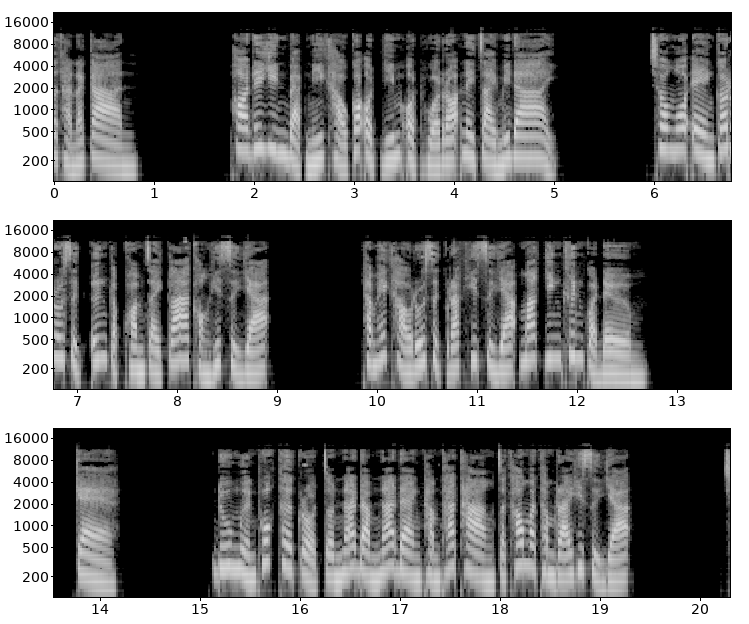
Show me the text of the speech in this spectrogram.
สถานการณ์ พอได้ยินแบบนี้เขาก็อดยิ้มอดหัวเราะในใจไม่ได้ โชโงเองก็รู้สึกอึ้งกับความใจกล้าของฮิสึยะทำให้เขารู้สึกรักฮิสึยะมากยิ่งขึ้นกว่าเดิม แก ดูเหมือนพวกเธอโกรธจนหน้าดำหน้าแดงทำท่าทางจะเข้ามาทำร้ายฮิสึยะ โช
